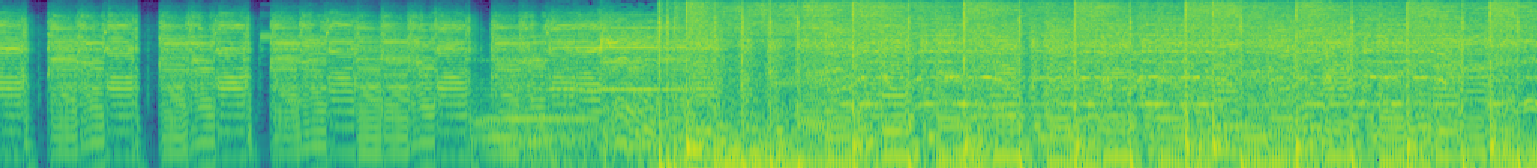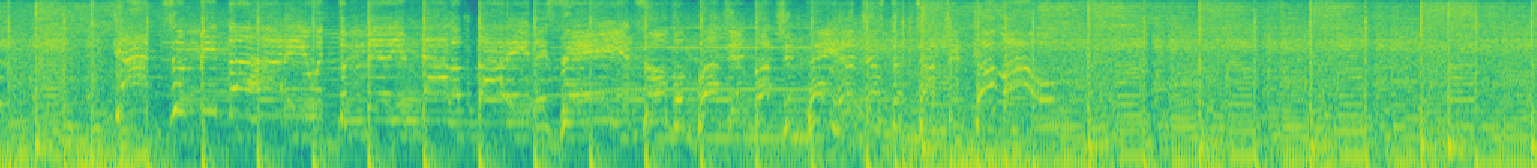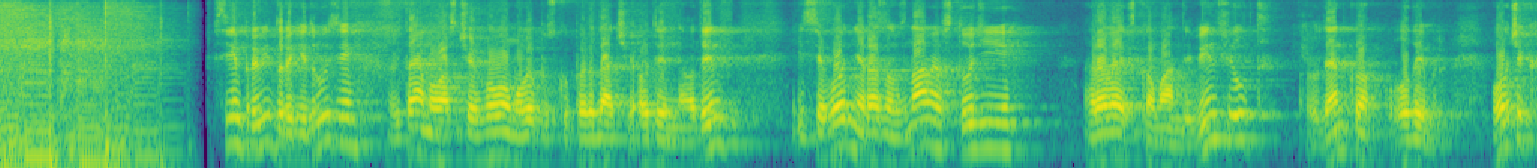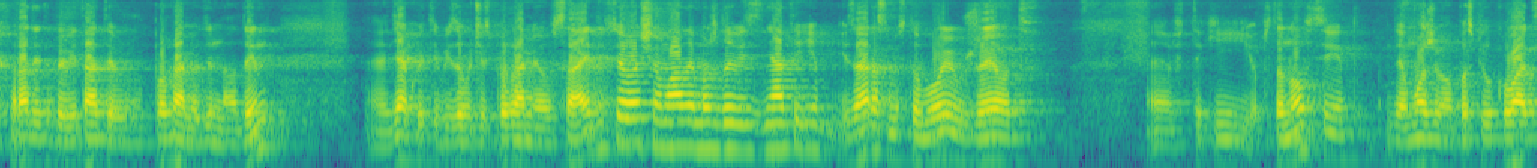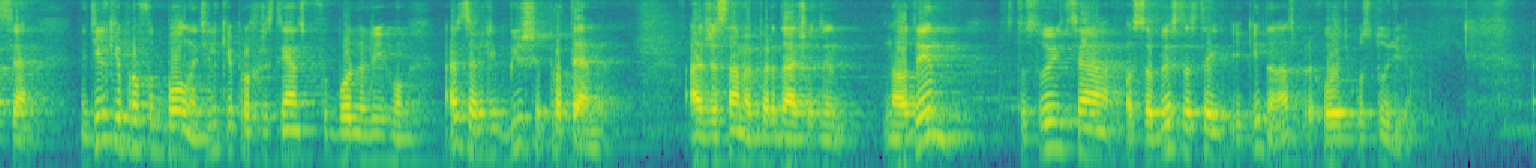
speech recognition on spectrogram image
Thank you. Всім привіт, дорогі друзі! Вітаємо вас в черговому випуску передачі «Один на один». І сьогодні разом з нами в студії гравець команди Вінфілд Руденко Володимир. Вовчик, радий тебе вітати в програмі «Один на один». Е, Дякую тобі за участь в програмі офсайд цього, що мали можливість зняти її. І зараз ми з тобою вже от е, в такій обстановці, де можемо поспілкуватися не тільки про футбол, не тільки про християнську футбольну лігу, а й взагалі більше про теми. Адже саме передача один на один стосується особистостей, які до нас приходять у студію.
